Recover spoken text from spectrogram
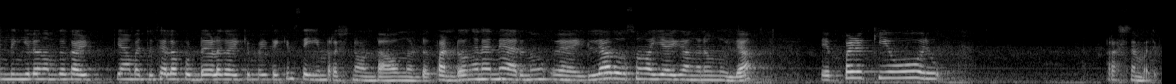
എന്തെങ്കിലും നമുക്ക് കഴിക്കാൻ പറ്റും. ചില ഫുഡുകൾ കഴിക്കുമ്പോഴത്തേക്കും സെയിം പ്രശ്നം ഉണ്ടാവുന്നുണ്ട്. പണ്ടും അങ്ങനെ തന്നെയായിരുന്നു. എല്ലാ ദിവസവും വയ്യായിക അങ്ങനെയൊന്നുമില്ല. എപ്പോഴൊക്കെയോ ഒരു പ്രശ്നം വരും.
